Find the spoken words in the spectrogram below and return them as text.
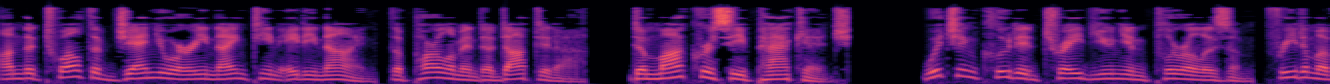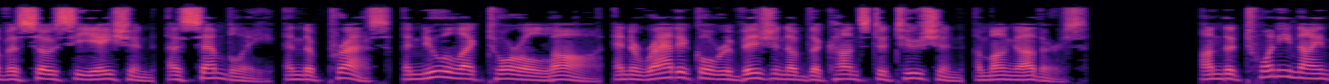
On 12 January 1989, the Parliament adopted a «democracy package» which included trade union pluralism, freedom of association, assembly, and the press, a new electoral law, and a radical revision of the constitution, among others. On 29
